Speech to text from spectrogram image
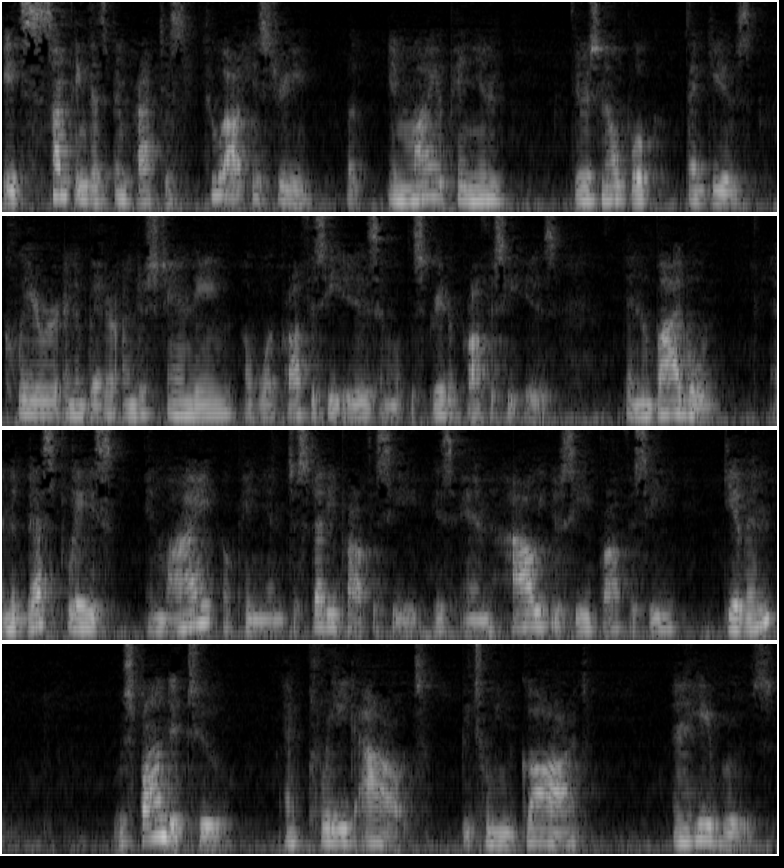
It's something that's been practiced throughout history, but in my opinion, there's no book that gives clearer and a better understanding of what prophecy is and what the spirit of prophecy is than the Bible. And the best place, in my opinion, to study prophecy is in how you see prophecy given, responded to, and played out between God and the Hebrews,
